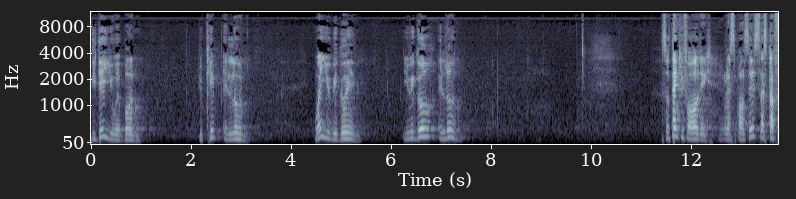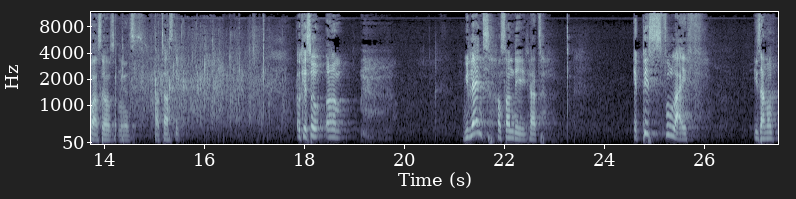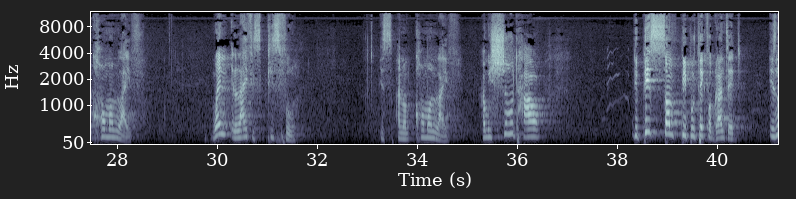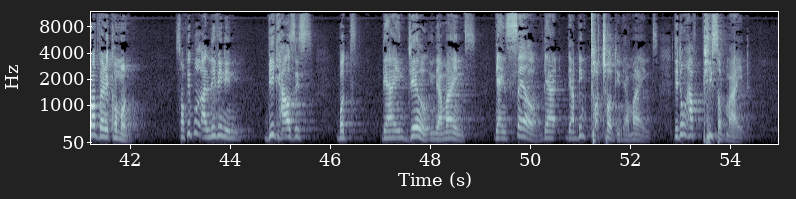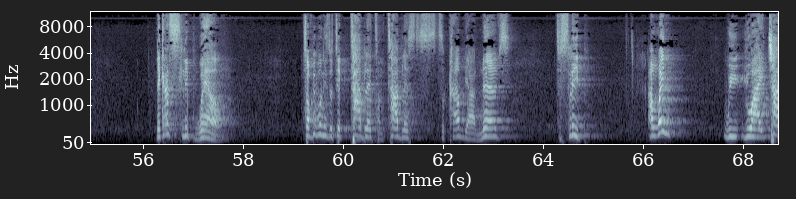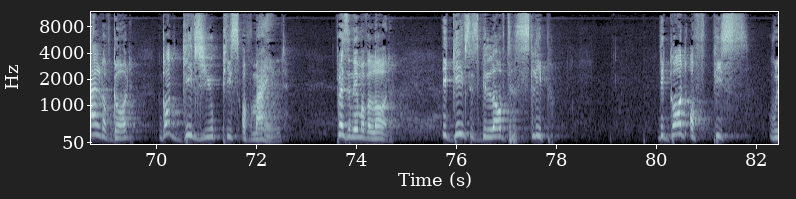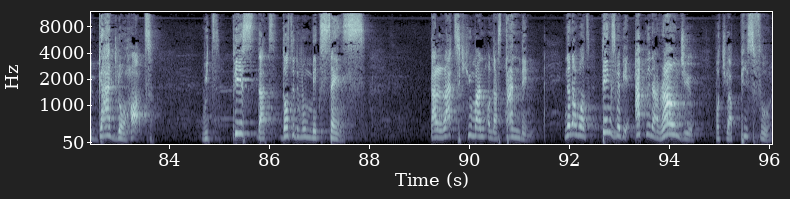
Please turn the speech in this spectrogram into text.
The day you were born, you came alone. When you be going, you will go alone. So thank you for all the responses. Let's clap for ourselves. I mean, it's fantastic. Okay, so um, we learned on Sunday that a peaceful life is an uncommon life. When a life is peaceful, it's an uncommon life. And we showed how the peace some people take for granted is not very common. Some people are living in big houses, but they are in jail in their minds. They are in cell. They are, they are being tortured in their minds. They don't have peace of mind. They can't sleep well. Some people need to take tablets and tablets to calm their nerves, to sleep. And when we, you are a child of God, God gives you peace of mind. Praise the name of the Lord. He gives his beloved sleep. The God of peace will guard your heart with peace that doesn't even make sense, that lacks human understanding. In other words, things may be happening around you, but you are peaceful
